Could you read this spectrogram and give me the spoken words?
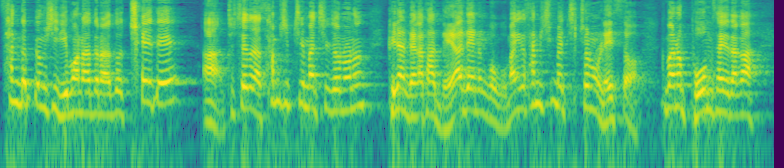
상급 병실 입원하더라도 최대 아 최대가 37만 7천 원은 그냥 내가 다 내야 되는 거고 만약에 30만 7천 원을 냈어. 그러면 보험사에다가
